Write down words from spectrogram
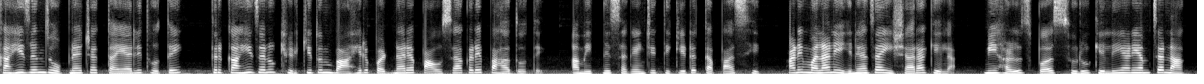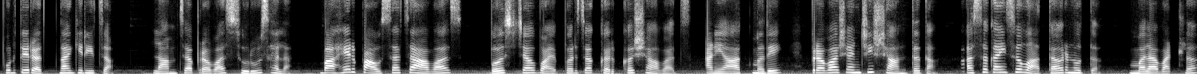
काही जण झोपण्याच्या तयारीत होते तर काही जण खिडकीतून बाहेर पडणाऱ्या पावसाकडे पाहत होते. अमितने सगळ्यांची तिकीट तपासली आणि मला निघण्याचा इशारा केला. मी हळूच बस सुरू केली आणि आमचा नागपूर ते रत्नागिरीचा लांबचा प्रवास सुरू झाला. बाहेर पावसाचा आवाज बसच्या वायपरचा कर्कश आवाज आणि आतमध्ये प्रवाशांची शांतता असं काहीचं वातावरण होतं. मला वाटलं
